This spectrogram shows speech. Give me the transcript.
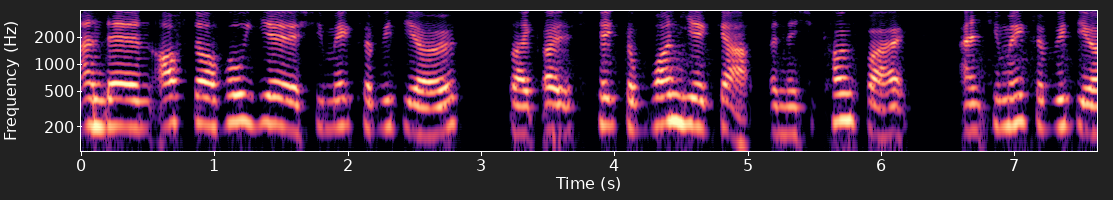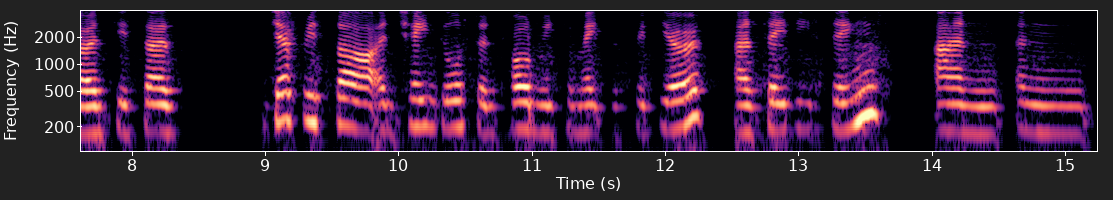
and then after a whole year, she makes a video. Like uh, she takes a one year gap, and then she comes back and she makes a video, and she says, Jeffree Star and Shane Dawson told me to make this video and say these things and and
